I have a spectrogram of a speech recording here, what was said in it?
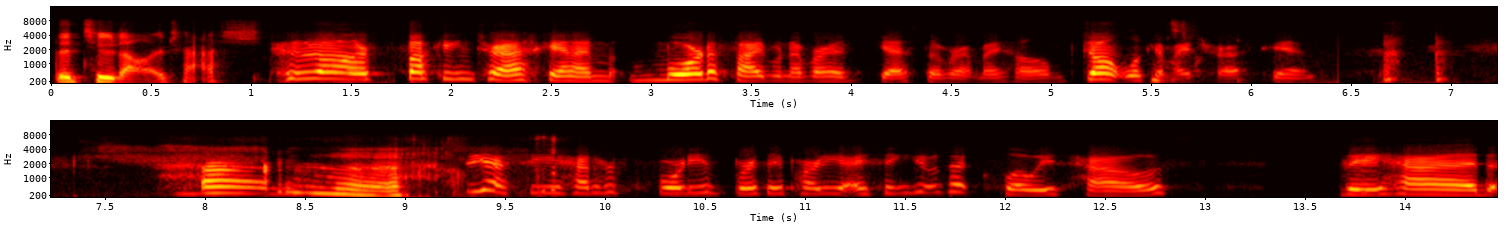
the two dollar trash. Two dollar fucking trash can. I'm mortified whenever I have guests over at my home. Don't look at my trash can. Um. Ugh. So yeah, she had her 40th birthday party. I think it was at Khloe's house. They had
